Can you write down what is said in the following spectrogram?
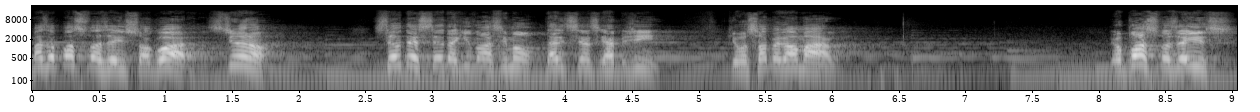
Mas eu posso fazer isso agora? Sim ou não? Se eu descer daqui e falar assim, irmão, dá licença aqui rapidinho, que eu vou só pegar uma água. Eu posso fazer isso?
